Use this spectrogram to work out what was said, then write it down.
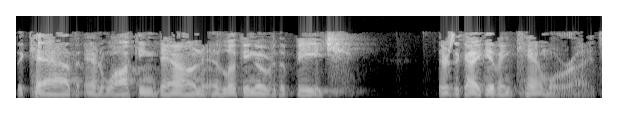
the cab and walking down and looking over the beach, there's a guy giving camel rides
